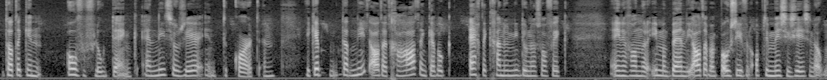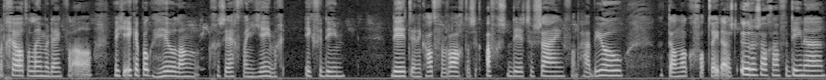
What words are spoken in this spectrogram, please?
dat ik in overvloed denk en niet zozeer in tekort. En ik heb dat niet altijd gehad. En ik heb ook echt, ik ga nu niet doen alsof ik een of andere iemand ben die altijd maar positief en optimistisch is. En ook met geld alleen maar denkt van, oh, weet je, ik heb ook heel lang gezegd van, jemig, ik verdien dit. En ik had verwacht als ik afgestudeerd zou zijn van het HBO, dat ik dan in geval 2000 euro zou gaan verdienen.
